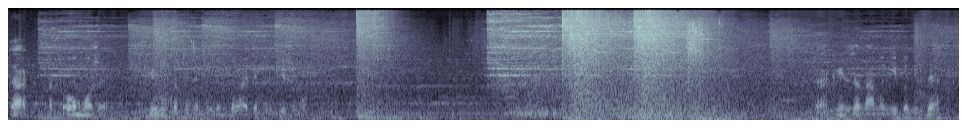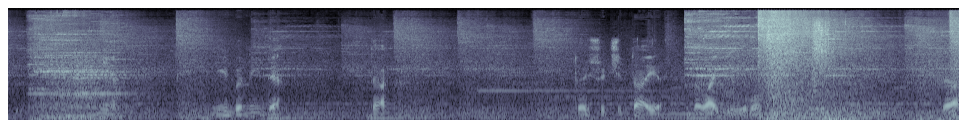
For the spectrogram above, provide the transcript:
Так, а того може і рухати не будемо. Давайте прибіжимо. Так, він за нами ніби не йде. Ні. Ніби не йде. Так. Той, що читає, давайте його. Так.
